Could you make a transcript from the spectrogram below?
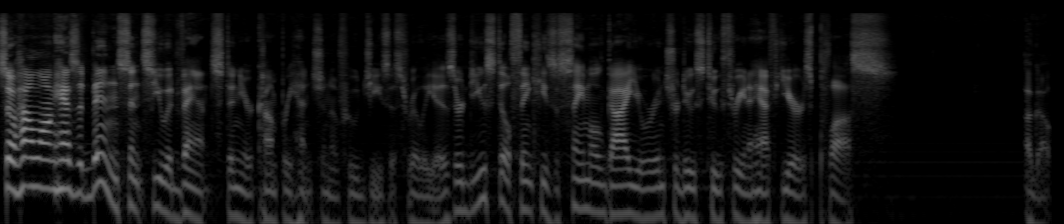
So, how long has it been since you advanced in your comprehension of who Jesus really is? Or do you still think he's the same old guy you were introduced to three and a half years plus ago?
